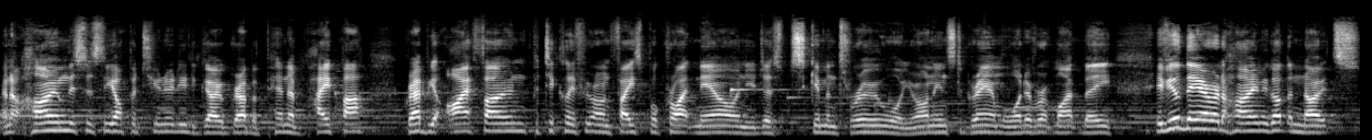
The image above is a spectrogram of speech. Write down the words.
And at home, this is the opportunity to go grab a pen and paper, grab your iPhone, particularly if you're on Facebook right now and you're just skimming through, or you're on Instagram, or whatever it might be. If you're there at home, you've got the notes,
